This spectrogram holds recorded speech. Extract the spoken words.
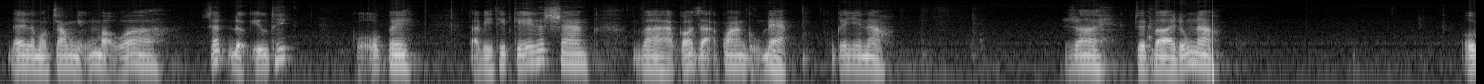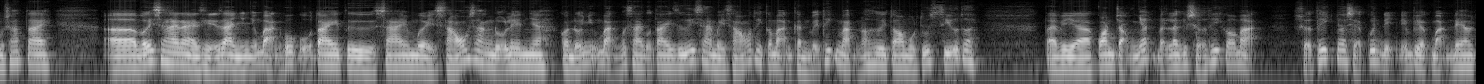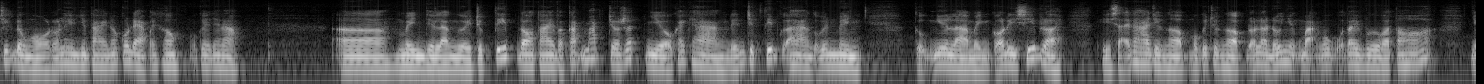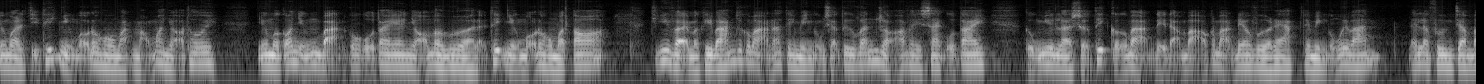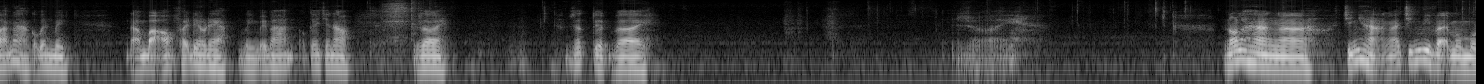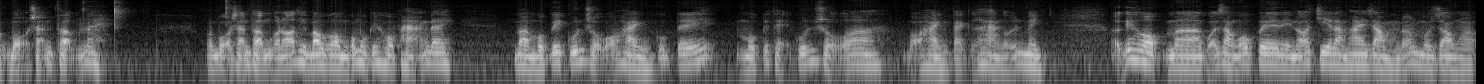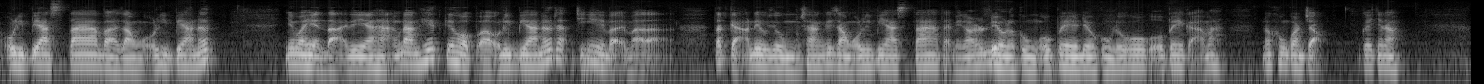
Đây là một trong những mẫu ờ, rất được yêu thích của OP tại vì thiết kế rất sang và có dạ quang cũng đẹp. Ok vậy nào? Rồi, tuyệt vời, đúng nào? Ôm sát tay à, với size này thì dành cho những bạn có cổ tay từ size 16 sang đổ lên nha. Còn đối với những bạn có size cổ tay dưới size 16 thì các bạn cần phải thích mặt nó hơi to một chút xíu thôi. Tại vì à, quan trọng nhất vẫn là cái sở thích của bạn. Sở thích nó sẽ quyết định đến việc bạn đeo chiếc đồng hồ đó lên trên tay nó có đẹp hay không. Ok như nào? À, mình thì là người trực tiếp đo tay và cắt mắt cho rất nhiều khách hàng đến trực tiếp cửa hàng của bên mình cũng như là mình có đi ship rồi thì xảy ra hai trường hợp. Một cái trường hợp đó là đối với những bạn có cổ tay vừa và to nhưng mà chỉ thích những mẫu đồng hồ mặt mỏng và nhỏ thôi. Nhưng mà có những bạn có cổ tay nhỏ và vừa lại thích những mẫu đồng hồ mặt to chính vì vậy mà khi bán cho các bạn á, thì mình cũng sẽ tư vấn rõ về size cổ tay cũng như là sở thích của các bạn để đảm bảo các bạn đeo vừa đẹp thì mình cũng mới bán. Đấy là phương châm bán hàng của bên mình. Đảm bảo phải đeo đẹp mình mới bán. Ok chưa nào? Rồi. Rất tuyệt vời rồi. Nó là hàng à, chính hãng á, chính vì vậy mà một bộ sản phẩm này. Một bộ sản phẩm của nó thì bao gồm có một cái hộp hãng đây, và một cái cuốn sổ bảo hành quốc tế, một cái thẻ cuốn sổ à, bảo hành tại cửa hàng của bên mình. Ở cái hộp mà của dòng OP thì nó chia làm hai dòng, đó là một dòng à, Olympia Star và dòng Olympia Nut nhưng mà hiện tại thì hãng đang hết cái hộp ở Olympia Nut á, chính vì vậy mà tất cả đều dùng sang cái dòng Olympia Star tại vì nó đều là cùng OP đều cùng logo của OP cả mà. Nó không quan trọng ok chưa nào?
